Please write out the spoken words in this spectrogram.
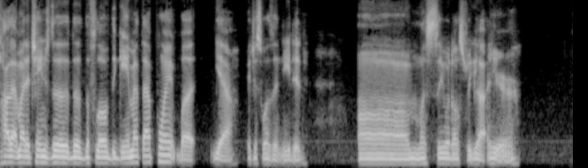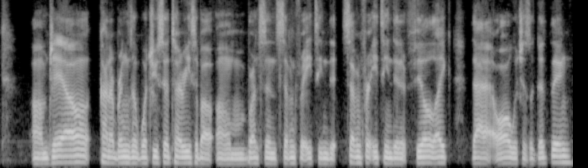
how that might have changed the, the the flow of the game at that point, but yeah, it just wasn't needed. Um, let's see what else we got here. Um, JL kind of brings up what you said, Tyrese, about um Brunson seven for eighteen. Seven for eighteen didn't feel like that at all, which is a good thing.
